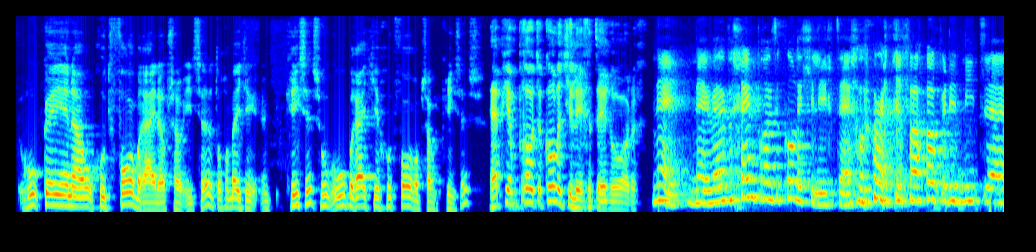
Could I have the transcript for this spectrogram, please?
Hoe kun je je nou goed voorbereiden op zoiets? Hè? Toch een beetje een crisis. Hoe, hoe bereid je je goed voor op zo'n crisis? Heb je een protocolletje liggen tegenwoordig? Nee, nee, we hebben geen protocolletje liggen tegenwoordig. We hopen dit niet uh,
